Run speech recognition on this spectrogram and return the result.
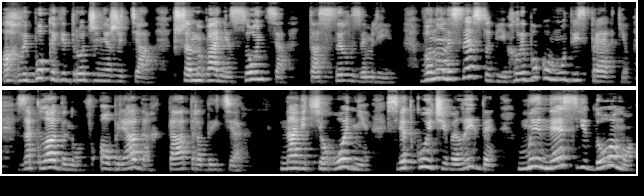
а глибоке відродження життя, вшанування сонця та сил землі. Воно несе в собі глибоку мудрість предків, закладену в обрядах та традиціях. Навіть сьогодні, святкуючи Великдень, ми несвідомо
